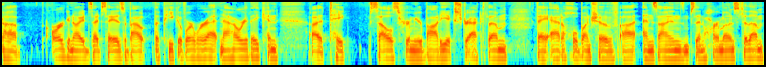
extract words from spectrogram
uh, organoids. I'd say is about the peak of where we're at now, where they can uh, take cells from your body, extract them. They add a whole bunch of uh, enzymes and hormones to them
